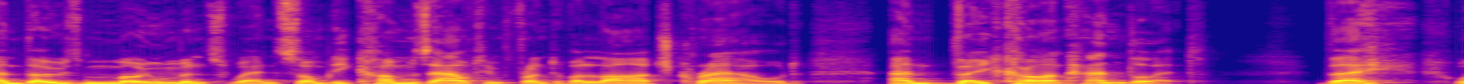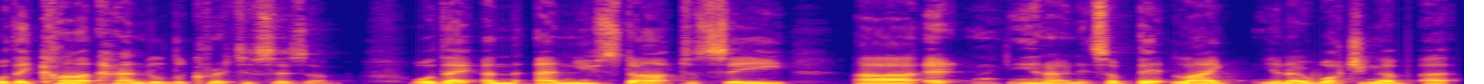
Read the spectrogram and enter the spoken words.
and those moments when somebody comes out in front of a large crowd and they can't handle it, they or they can't handle the criticism, or they and and you start to see. Uh, it, you know, and it's a bit like you know watching a, a,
